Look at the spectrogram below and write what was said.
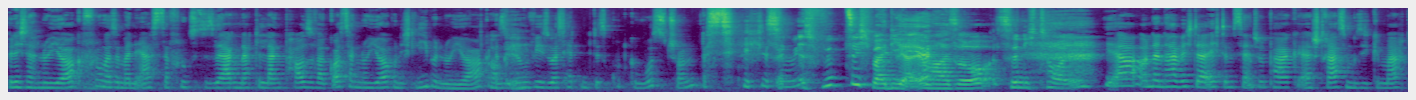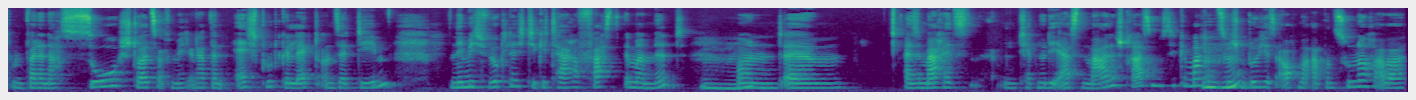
bin ich nach New York geflogen. Also mein erster Flug sozusagen nach der langen Pause war Gott sei Dank New York und ich liebe New York. Also Okay. irgendwie so, als hätten die das gut gewusst schon, dass ich das irgendwie Es fügt sich bei dir Ja. immer so. Das finde ich toll. Ja, und dann habe ich da echt im Central Park äh, Straßenmusik gemacht und war danach so stolz auf mich und habe dann echt Blut geleckt. Und seitdem nehme ich wirklich die Gitarre fast immer mit. Mhm. Und ähm, also mache jetzt, ich habe nur die ersten Male Straßenmusik gemacht Mhm. und zwischendurch jetzt auch mal ab und zu noch, aber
